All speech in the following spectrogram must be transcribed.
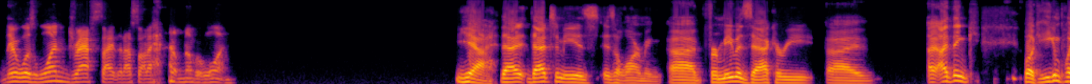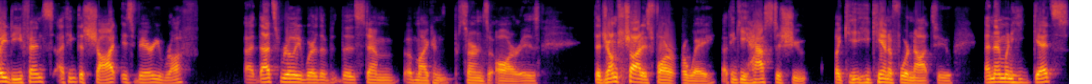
there was one draft site that I saw that had him number one. Yeah, that that to me is is alarming. Uh, for me with Zaccharie, uh, I, I, think, look, he can play defense. I think the shot is very rough. Uh, that's really where the the stem of my concerns are. Is the jump shot is far away. I think he has to shoot. Like he he can't afford not to. And then when he gets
